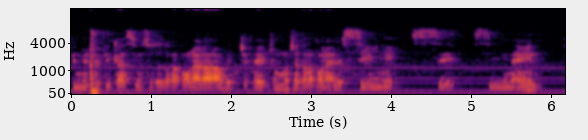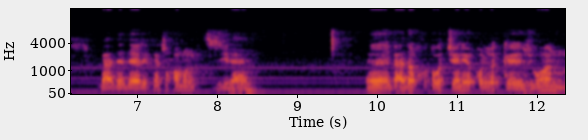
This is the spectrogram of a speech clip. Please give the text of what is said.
في النوتيفيكاسيون ستضغطون على رابط التفعيل ثم تضغطون على السيني sign in. بعد ذلك تقومون بالتسجيل عادي. آه، بعد الخطوة الثانية يقول لك join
